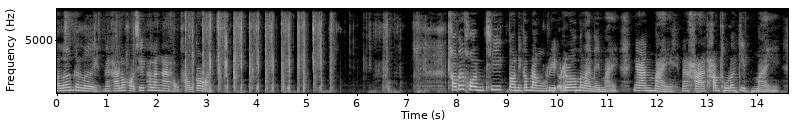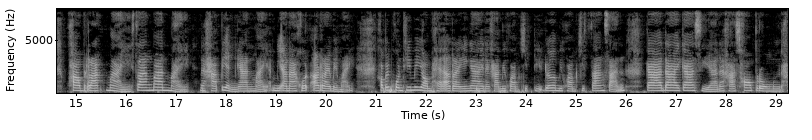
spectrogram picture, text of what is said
มาเริ่มกันเลยนะคะ เราขอเช็คพลังงานของเขาก่อน เขาเป็นคนที่ตอนนี้กำลังเริ่มอะไรใหม่ ๆ งานใหม่นะคะทำธุรกิจใหม่ ความรักใหม่ สร้างบ้านใหม่นะคะ เปลี่ยนงานใหม่ มีอนาคตอะไรใหม่ ๆ เขาเป็นคนที่ไม่ยอมแพ้อะไรง่าย ๆนะคะ มีความคิดเริ่มมีความคิดสร้างสรรค์กล้าได้กล้าเสียนะคะ ชอบลงมือท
